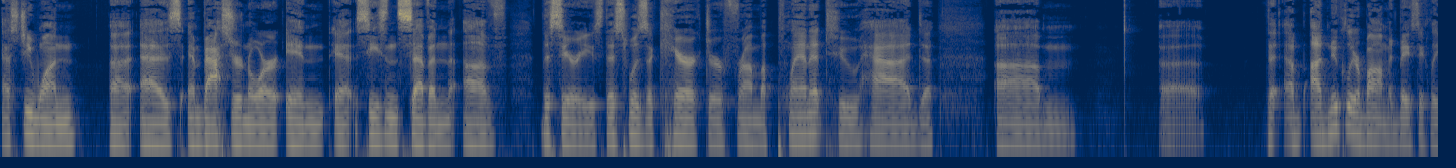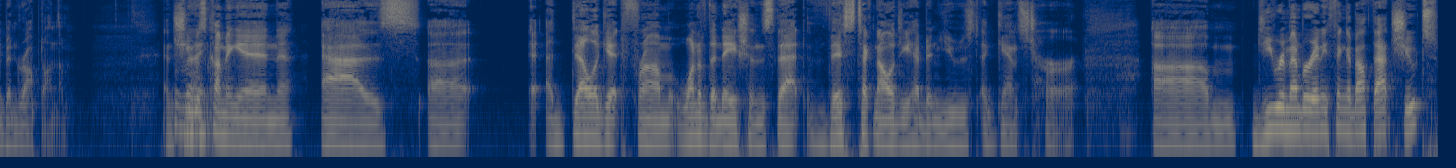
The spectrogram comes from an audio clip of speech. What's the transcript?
SG1 uh as Ambassador Noor in uh, season 7 of the series. This was a character from a planet who had um uh the, a, a nuclear bomb had basically been dropped on them. And she was coming in as uh a delegate from one of the nations that this technology had been used against her. Um, do you remember anything about that shoot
